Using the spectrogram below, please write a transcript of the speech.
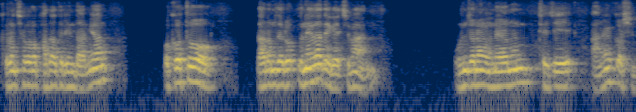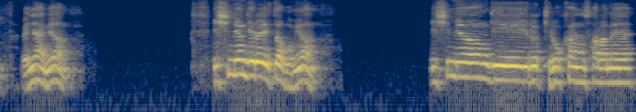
그런 책으로 받아들인다면 뭐 그것도 나름대로 은혜가 되겠지만 온전한 은혜는 되지 않을 것입니다. 왜냐하면 이 신명기를 읽다 보면 이 신명기를 기록한 사람의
